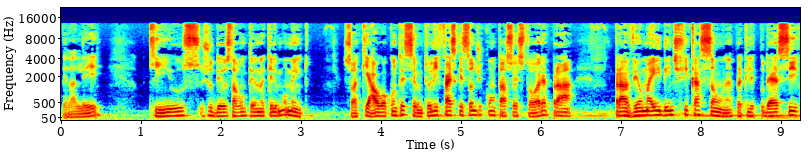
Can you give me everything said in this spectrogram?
pela lei que os judeus estavam tendo naquele momento. Só que algo aconteceu. Então ele faz questão de contar a sua história para ver uma identificação, né? para que ele pudesse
